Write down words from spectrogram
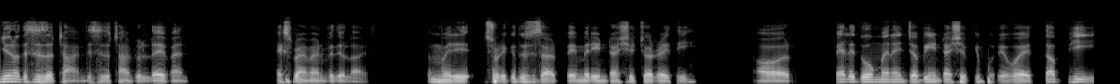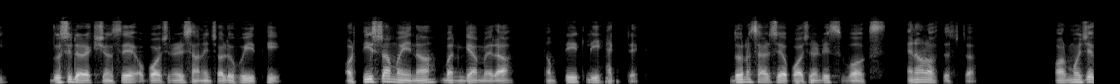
you know this is a time this is a time to live and experiment with your life मेरी स्टोरी की दूसरी साइड पे मेरी इंटर्नशिप चल रही थी और पहले दो महीने जब भी इंटर्नशिप के पूरे हुए, तब भी दूसरी डायरेक्शन से अपॉर्चुनिटीज़ आनी चालू हुई थी और तीसरा महीना बन गया मेरा कंप्लीटली हेक्टिक दोनों साइड से opportunities works and all of this stuff और मुझे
